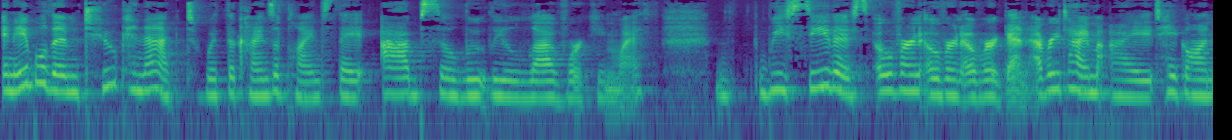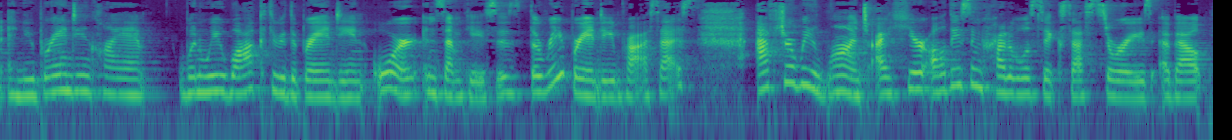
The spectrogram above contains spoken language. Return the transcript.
enable them to connect with the kinds of clients they absolutely love working with. We see this over and over and over again. Every time I take on a new branding client, when we walk through the branding or in some cases the rebranding process after we launch i hear all these incredible success stories about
